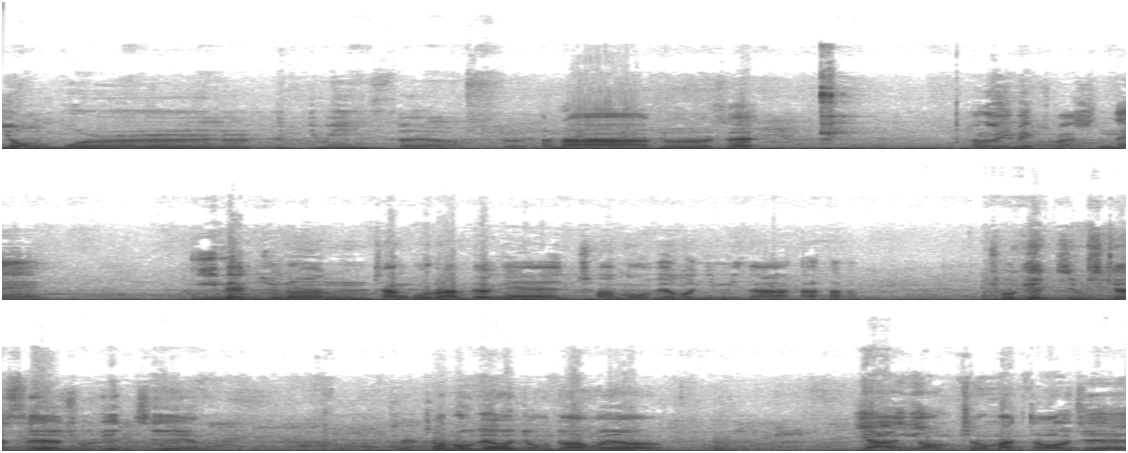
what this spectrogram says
연골 있어요. 하나, 둘, 셋. 하노이 맥주 맛있네. 이 맥주는 참고로 한 병에 1,500원입니다. 조개찜 시켰어요, 조개찜. 7,500원 정도 하고요. 양이 엄청 많다. 어제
